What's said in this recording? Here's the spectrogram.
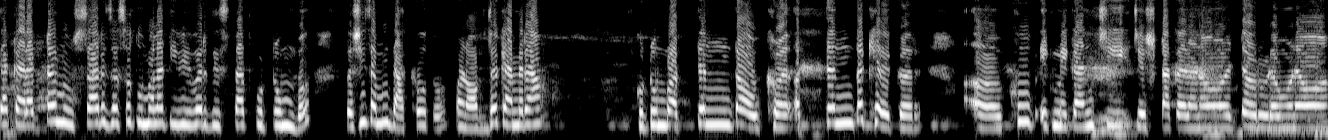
त्या कॅरेक्टरनुसार जसं तुम्हाला टीव्हीवर दिसतात कुटुंब तशीच आम्ही दाखवतो. पण ऑफ द कॅमेरा कुटुंब अत्यंत अवखळ अत्यंत खेळकर खूप एकमेकांची चेष्टा करणं टर उडवणं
